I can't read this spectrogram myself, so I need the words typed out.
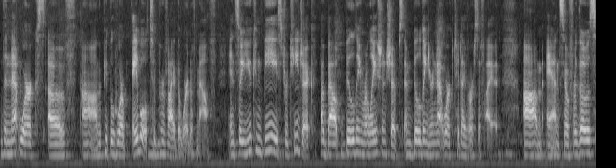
the networks of uh, the people who are able to provide the word of mouth. And so you can be strategic about building relationships and building your network to diversify it. Um, and so for those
